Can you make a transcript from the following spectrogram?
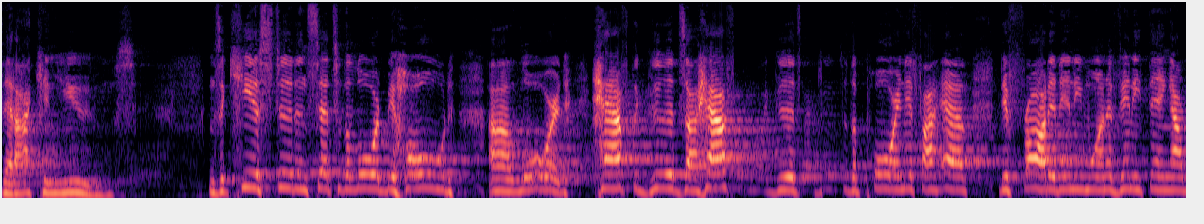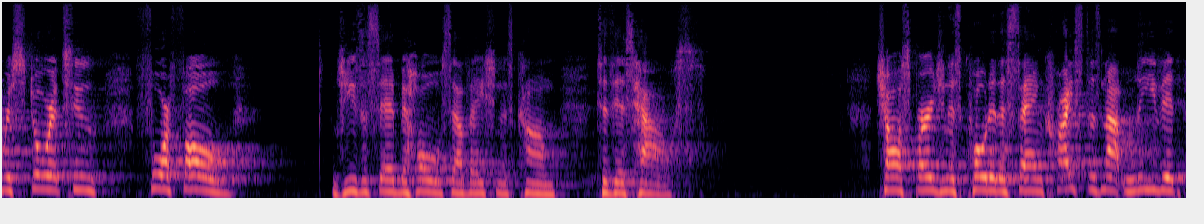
that I can use. And Zacchaeus stood and said to the Lord, Behold, uh, Lord, half the goods I have my goods I give to the poor, and if I have defrauded anyone of anything, I restore it to fourfold. Jesus said, Behold, salvation has come to this house. Charles Spurgeon is quoted as saying, Christ does not leave it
